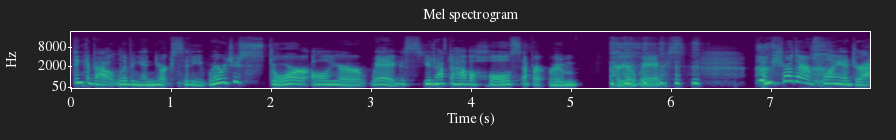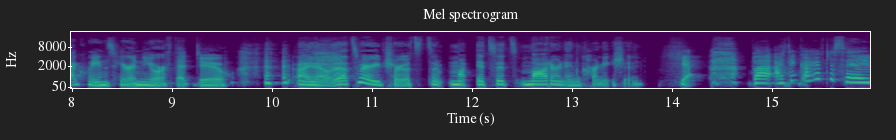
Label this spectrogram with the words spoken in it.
think about living in New York City. Where would you store all your wigs? You'd have to have a whole separate room for your wigs. I'm sure there are plenty of drag queens here in New York that do. I know that's very true. It's it's its modern incarnation. Yeah, but I think I have to say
